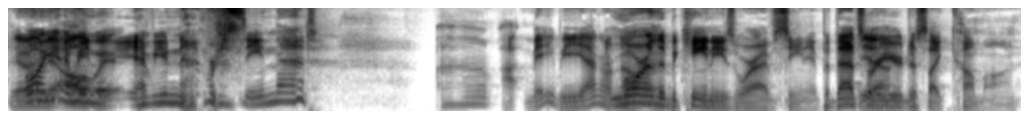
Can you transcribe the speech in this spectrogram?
You know well, what yeah, All I mean, way- have you never seen that? Um, I- maybe I don't know. More in the bikinis where I've seen it, but that's where you're just like, come on,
